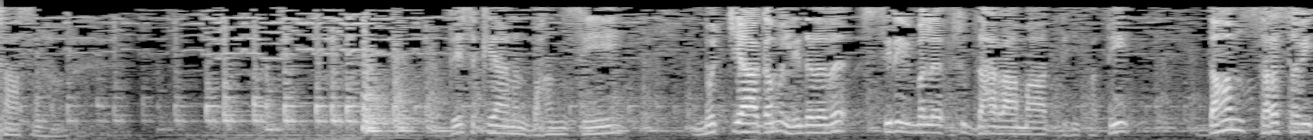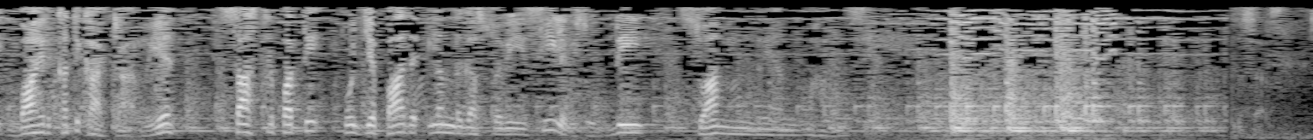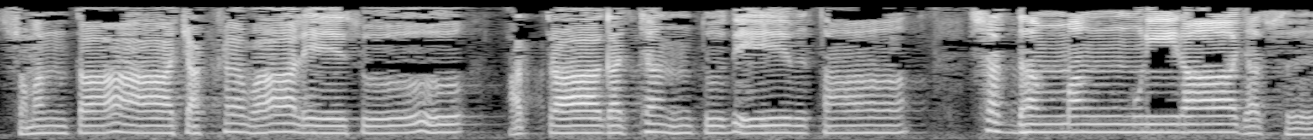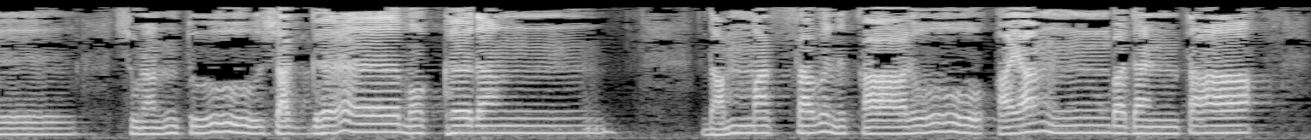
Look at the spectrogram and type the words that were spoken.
ධර්මානුශාසනාව දේශකයාණන් වහන්සේ නොච්චයාගම ලිඳවව සිරිවිමල විසුද්ධාරාමාධිපති දහම් සරසවි බාහිර කතිකාචාර්ය ශාස්ත්‍රපති පූජ්‍යපාද ඉලන්දගස්වවි සීල විසුද්ධි ස්වාමීන්ද්‍රයන් සමන්ත චක්ඛවාලේසු අත්‍රා ගච්ඡන්තු දේවතා සද්ධම්මං මුනි රාජස් සුනන්තු සග්ග මොක්ඛදං ධම්මස්සවන කාලෝ අයං බදන්තා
